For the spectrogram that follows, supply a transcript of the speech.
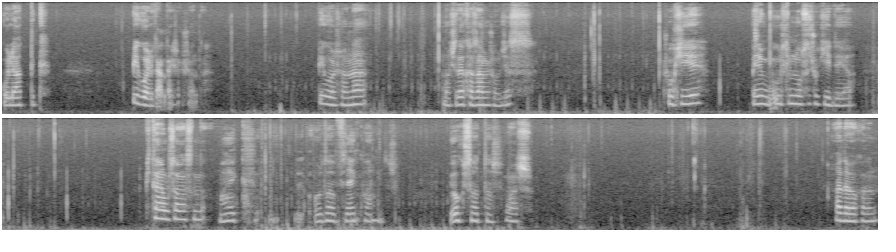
golü attık. Bir gol kaldı arkadaşlar şu anda. Bir gol sonra maçı da kazanmış olacağız. Çok iyi. Benim ultimle olsa çok iyiydi ya. Bir tane vursam aslında Mike orada flank var mıdır? Yoksa atar. var. Hadi bakalım.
